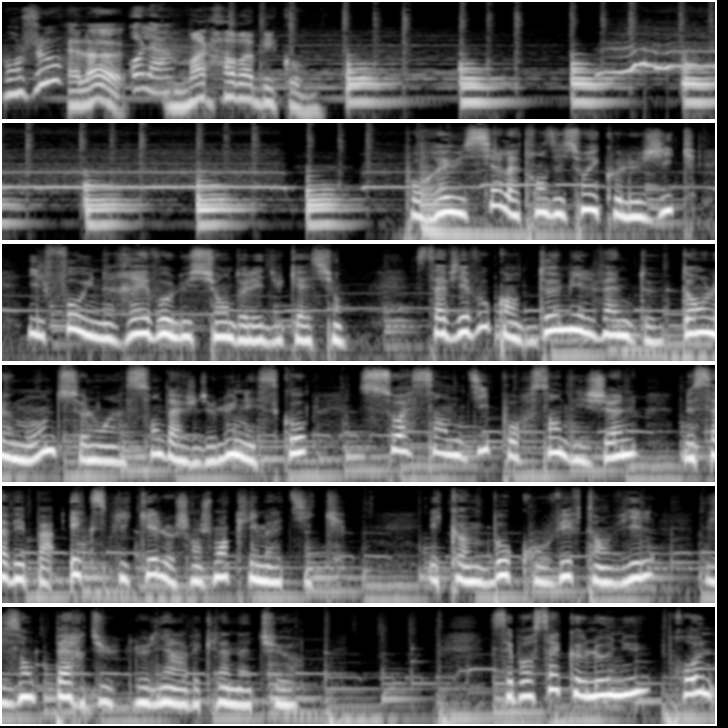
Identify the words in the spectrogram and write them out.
Bonjour. Hola. Marhaba Pour réussir la transition écologique, il faut une révolution de l'éducation. Saviez-vous qu'en 2022, dans le monde, selon un sondage de l'UNESCO, 70% des jeunes ne savaient pas expliquer le changement climatique? Et comme beaucoup vivent en ville, ils ont perdu le lien avec la nature. C'est pour ça que l'ONU prône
